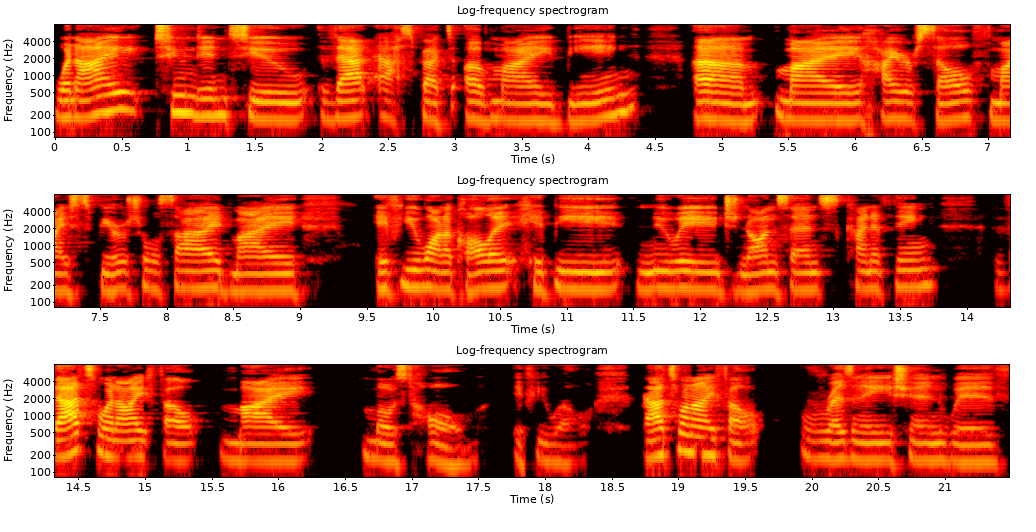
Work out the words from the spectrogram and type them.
when I tuned into that aspect of my being, um, my higher self, my spiritual side, my if you want to call it hippie, new age nonsense kind of thing, that's when I felt my most home, if you will. That's when I felt resonation with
